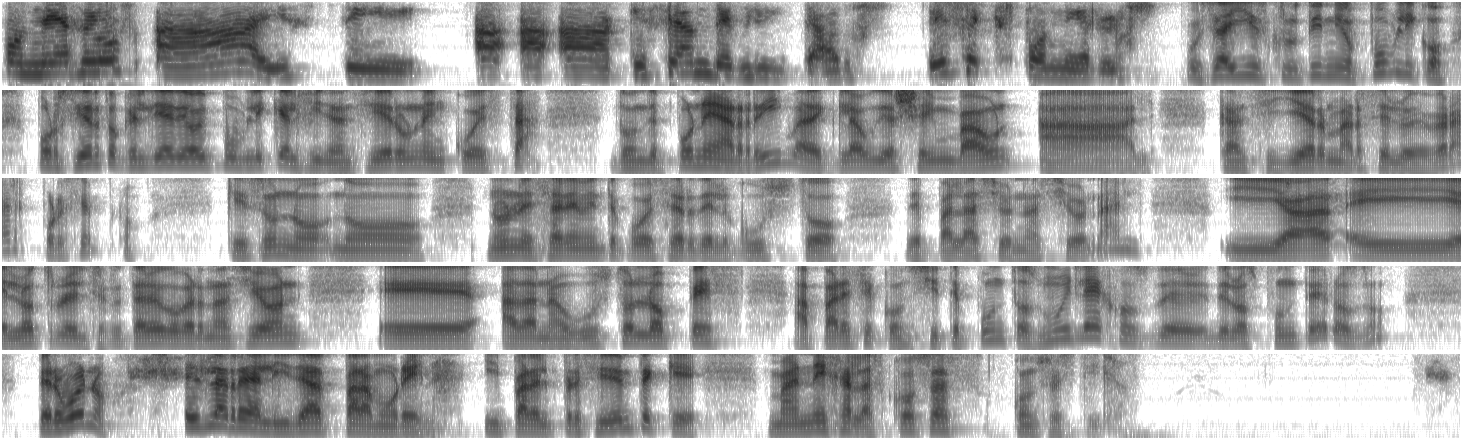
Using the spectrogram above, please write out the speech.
ponerlos a, este, a que sean debilitados es exponerlos. Pues hay escrutinio público. Por cierto que el día de hoy publica el financiero una encuesta donde pone arriba de Claudia Sheinbaum al canciller Marcelo Ebrard, por ejemplo, que eso no, no, no necesariamente puede ser del gusto de Palacio Nacional. Y, el otro, el secretario de Gobernación, eh, Adán Augusto López, aparece con siete puntos, muy lejos de los punteros, ¿no? Pero bueno, es la realidad para Morena y para el presidente que maneja las cosas con su estilo.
